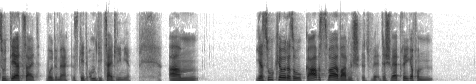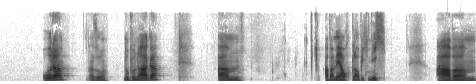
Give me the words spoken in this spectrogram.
Zu der Zeit, wohl bemerkt. Es geht um die Zeitlinie. Ähm, Yasuke oder so gab es zwar, er war der Schwertträger von Oda, also Nobunaga. Ähm, aber mehr auch, glaube ich, nicht. Aber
